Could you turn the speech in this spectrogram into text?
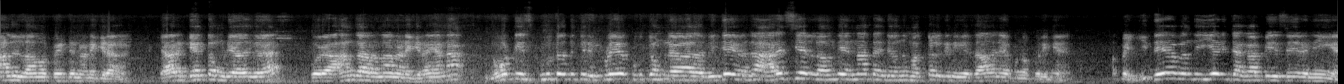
ஆள் இல்லாம போயிட்டு நினைக்கிறாங்க. யாரும் கேட்க முடியாதுங்கிற ஒரு அகங்காரம் தான் நினைக்கிறேன். ஏன்னா நோட்டீஸ் கொடுத்ததுக்கு ரிப்ளையே கொடுக்க முடியாத விஜய் வந்து அரசியல்ல வந்து என்ன தெரிஞ்சு வந்து மக்களுக்கு நீங்க சாதனை பண்ண போறீங்க? அப்ப இதே வந்து இயற்கை சங்காப்பி செய்யற நீங்க.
